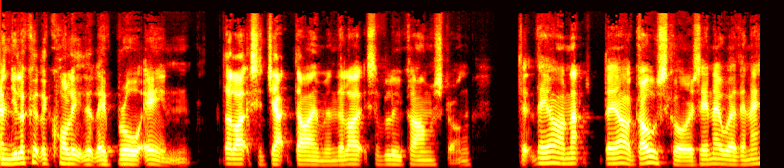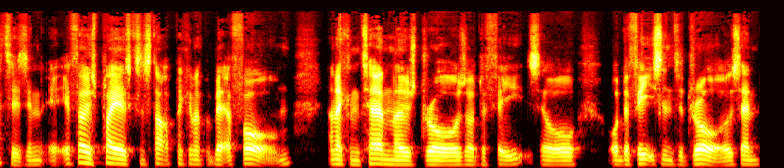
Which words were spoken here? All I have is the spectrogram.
and you look at the quality that they've brought in, the likes of Jack Diamond, the likes of Luke Armstrong. They are not they are goal scorers. They know where the net is, and if those players can start picking up a bit of form, and they can turn those draws or defeats or or defeats into draws, and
